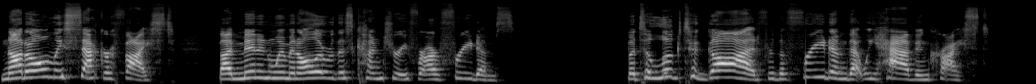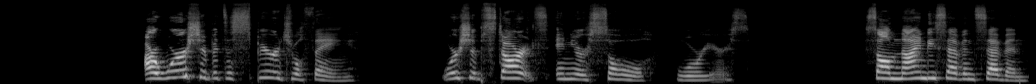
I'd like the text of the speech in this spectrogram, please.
not only sacrificed by men and women all over this country for our freedoms, but to look to God for the freedom that we have in Christ. Our worship, it's a spiritual thing. Worship starts in your soul, warriors. Psalm 97 7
